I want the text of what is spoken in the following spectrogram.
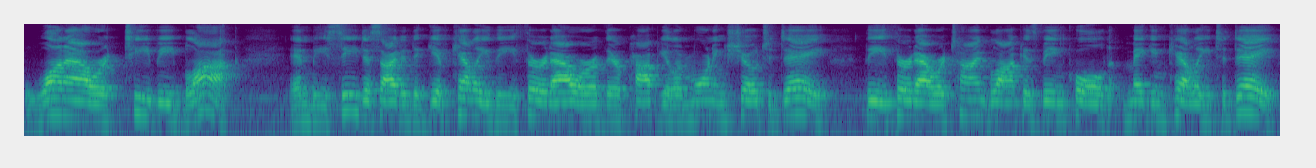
one hour TV block. NBC decided to give Kelly the third hour of their popular morning show today. The third hour time block is being called Megyn Kelly Today.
